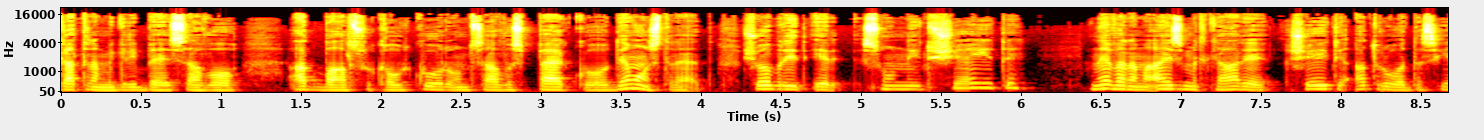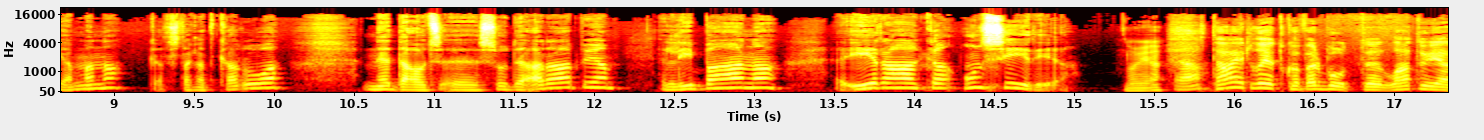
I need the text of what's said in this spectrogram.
Katram gribēja savu atbalstu kaut kur un savu spēku demonstrēt. Šobrīd ir sunītu šeiti. Nevaram aizmirst, ka arī šeit atrodas Jamana, kas tagad karo, nedaudz eh, Sudārābija, Libāna, Irāka un Sīrija. Nu, ja. Jā. Tā ir lieta, ko varbūt eh, Latvijā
